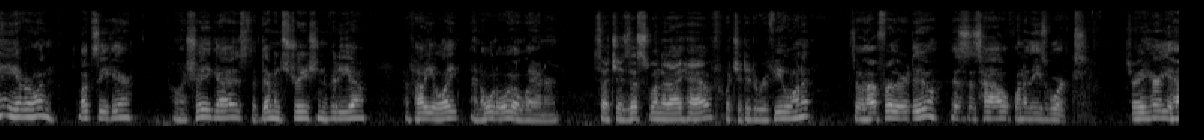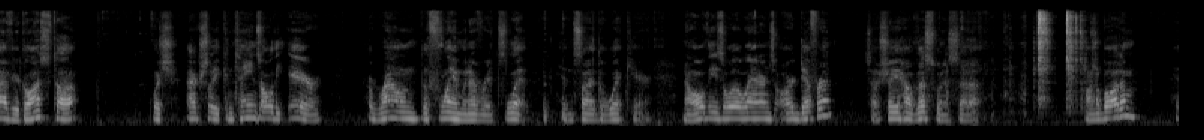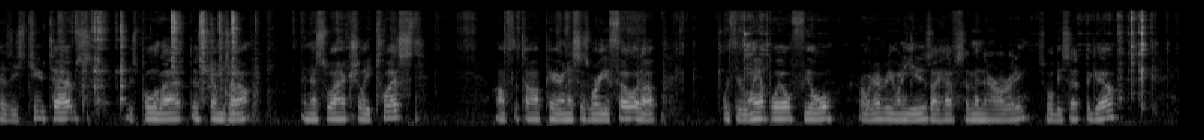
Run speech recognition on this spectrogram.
Hey everyone, let's see here. I want to show you guys the demonstration video of how you light an old oil lantern, such as this one that I have, which I did a review on it. So without further ado, this is how one of these works. So right here you have your glass top, which actually contains all the air around the flame whenever it's lit inside the wick here. Now all these oil lanterns are different, so I'll show you how this one is set up. On the bottom, has these two tabs. Just pull that, this comes out, and this will actually twist off the top here, and this is where you fill it up with your lamp oil, fuel, or whatever you want to use. I have some in there already, so we'll be set to go.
